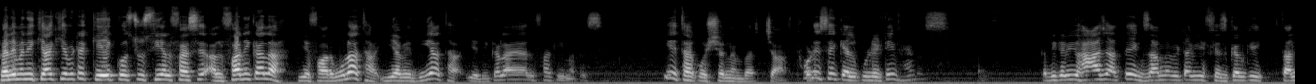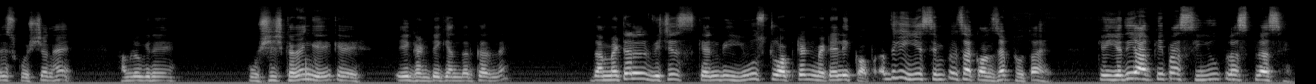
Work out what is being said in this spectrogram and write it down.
पहले मैंने क्या किया बेटा? K equals to C alpha से अल्फ़ा निकाला। ये फार्मूला था, ये हमें दिया था, ये निकल आया अल्फ़ा की मदद से। ये था क्वेश्चन नंबर चार। थोड़े से कैलकुलेटिव हैं बस। कभी कभी आ जाते हैं एग्ज़ाम में बेटा, ये फ़िज़िकल के इकतालीस क्वेश्चन हैं। हम लोग इन्हें कोशिश करेंगे कि एक घंटे के अंदर कर लें। The metal which is can be use to obtain metallic copper. अब देखिए, ये सिंपल सा कॉन्सेप्ट होता है कि यदि आपके पास सी यू प्लस प्लस है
